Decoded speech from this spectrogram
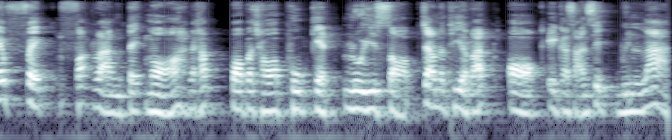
เอฟเฟกต์ฝรั่งเตะหมอนะครับปปชภูเก็ต ลุยสอบเจ้าหน้าที่รัฐออกเอกสารสิทธิ์วิลล่า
